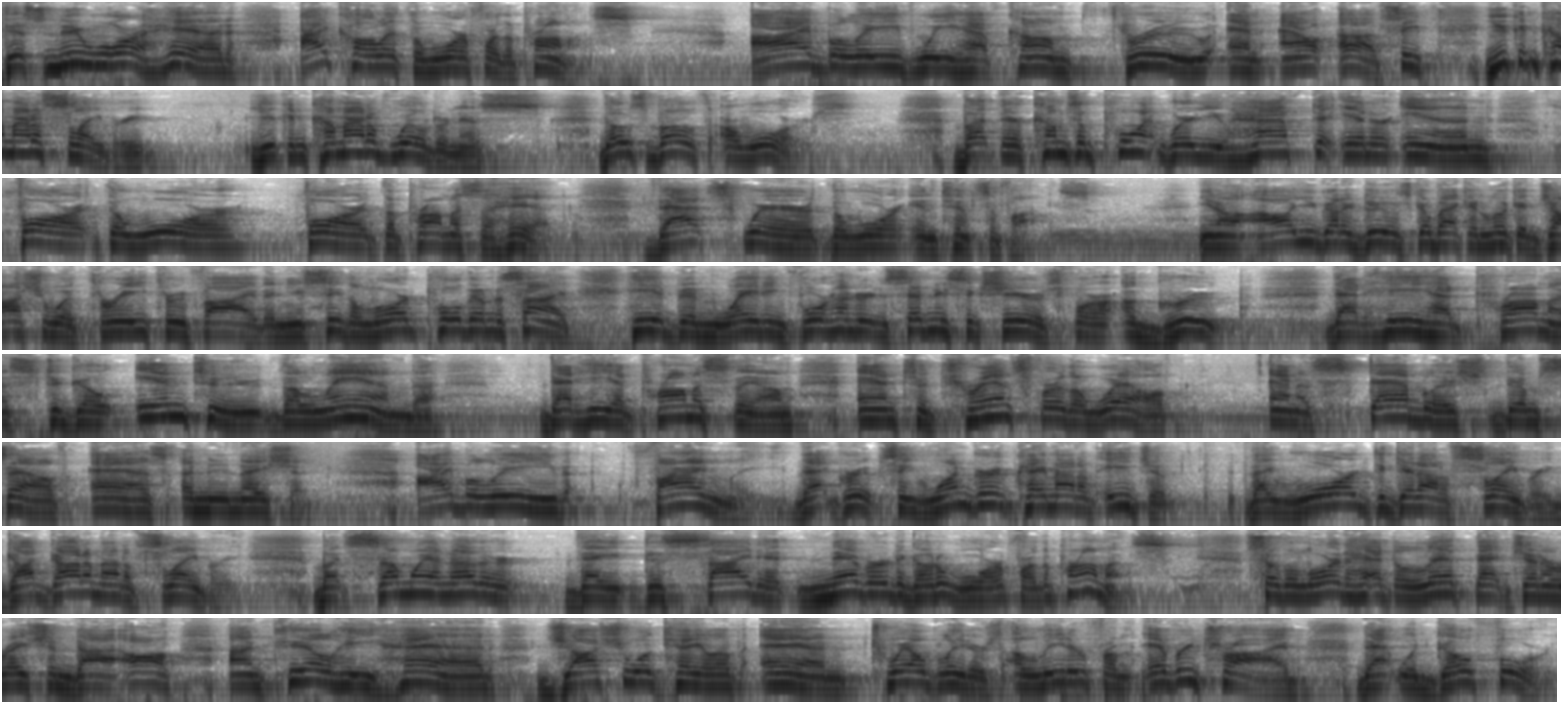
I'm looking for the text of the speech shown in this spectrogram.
this new war ahead, I call it the war for the promise. I believe we have come through and out of. See, you can come out of slavery, you can come out of wilderness. Those both are wars. But there comes a point where you have to enter in for the war for the promise ahead. That's where the war intensifies. You know, all you've got to do is go back and look at Joshua 3 through 5, and you see the Lord pull them aside. He had been waiting 476 years for a group that he had promised to go into the land that he had promised them and to transfer the wealth and establish themselves as a new nation. I believe finally that group, see, one group came out of Egypt. They warred to get out of slavery. God got them out of slavery. But some way or another, they decided never to go to war for the promise. So the Lord had to let that generation die off until he had Joshua, Caleb, and 12 leaders, a leader from every tribe that would go forth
